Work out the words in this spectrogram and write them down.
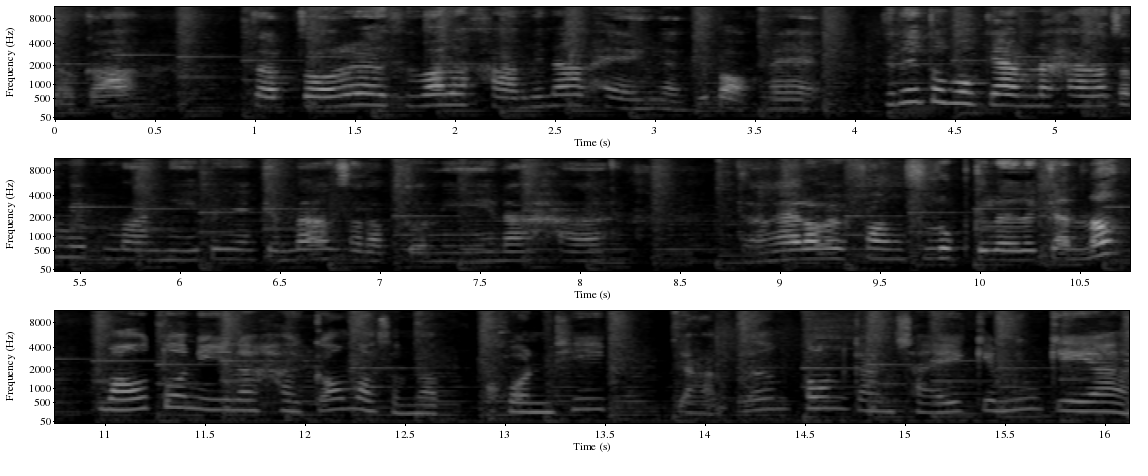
แล้วก็จับจองได้เลยคิดว่าราคาไม่น่าแพงอย่างที่บอกแน่ทีนี้ตัวโปรแกรมนะคะ ก็จะมีประมาณนี้เป็นยังไงกันบ้างสำหรับตัวนี้นะคะ เดี๋ยวไงเราไปฟังสรุปกันเลยแล้วกันเนาะเมาส์ตัวนี้นะคะก็เหมาะสำหรับคนที่อยากเริ่มต้นการใช้เกมมิ่งเกียร์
